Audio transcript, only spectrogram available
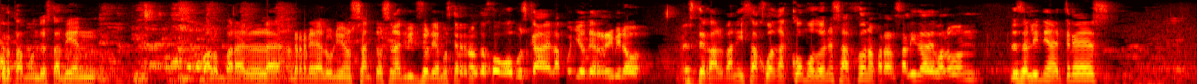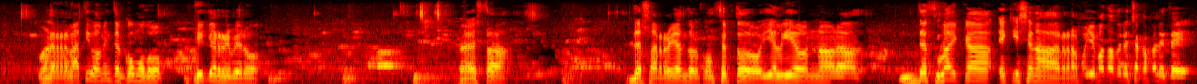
Trotamundes también. Balón para el Real Unión Santos en la división de terrenos de juego. Busca el apoyo de Rivero. Este galvaniza, juega cómodo en esa zona para la salida de balón. Desde línea de tres. Relativamente cómodo. Quique Rivero. Está desarrollando el concepto y el guion ahora de Zulaika. X en apoyo mata derecha Capelete.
